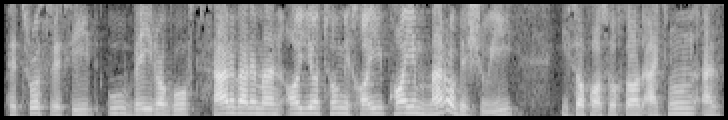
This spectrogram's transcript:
پتروس رسید او وی را گفت سرور من آیا تو می‌خواهی پای مرا بشویی؟ عیسی پاسخ داد اکنون از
